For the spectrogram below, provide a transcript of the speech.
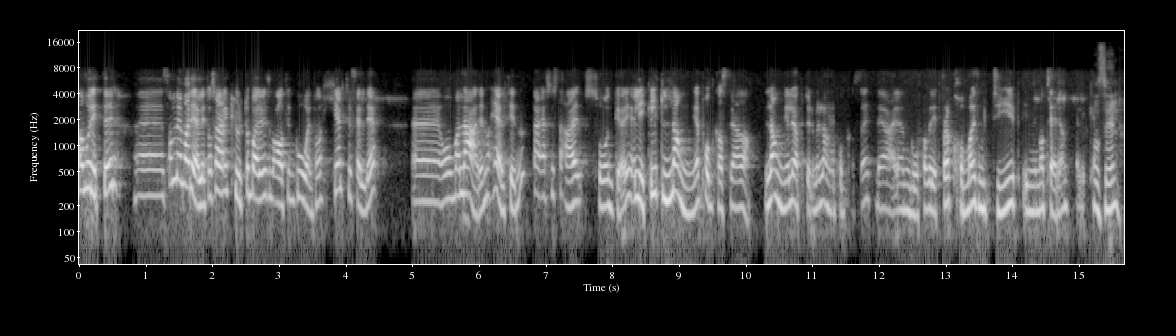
favoritter som varierer litt. Og så er det kult å bare liksom alltid gå inn på noe helt tilfeldig. Uh, og man lærer noe hele tiden. Jeg syns det er så gøy. Jeg liker litt lange podkaster, jeg, da. Lange løpeturer med lange podkaster. Det er en god favoritt. For da kommer man liksom dypt inn i materien. Åshild,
